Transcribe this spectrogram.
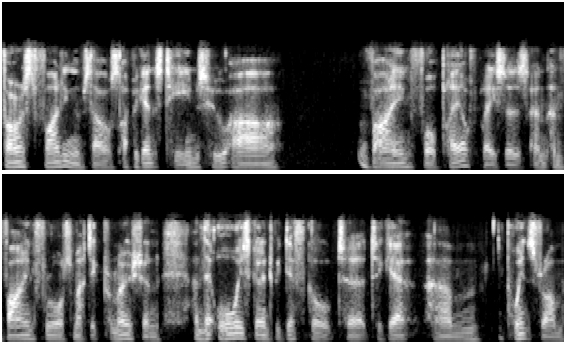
Forest finding themselves up against teams who are vying for playoff places and, and vying for automatic promotion, and they're always going to be difficult to to get um, points from.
